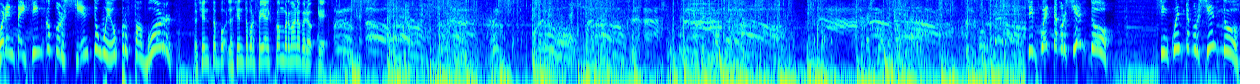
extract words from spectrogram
45%, weón, por favor. Lo siento, lo siento por fallar el combo, hermano, pero que... ¡50%! ¡50%!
